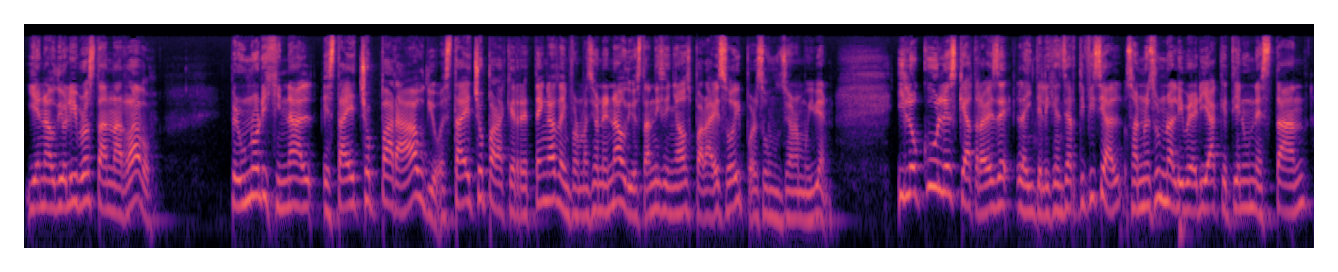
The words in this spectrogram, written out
y en audiolibro está narrado. Pero un original está hecho para audio, está hecho para que retengas la información en audio, están diseñados para eso y por eso funciona muy bien. Y lo cool es que a través de la inteligencia artificial, o sea, no es una librería que tiene un stand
